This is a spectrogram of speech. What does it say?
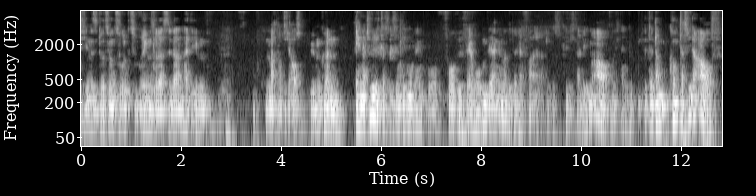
dich in eine Situation zurückzubringen, sodass sie dann halt eben Macht auf dich ausüben können. Ja, natürlich, das ist in dem Moment, wo Vorwürfe erhoben werden, immer wieder der Fall. Also das kenne ich dann eben auch. Ich denke, dann kommt das wieder auf.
